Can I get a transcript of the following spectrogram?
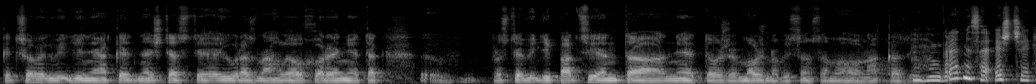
keď človek vidí nejaké nešťastie, úraz, náhle ochorenie, tak e, proste vidí pacienta, nie to, že možno by som sa mohol nakaziť. Mm-hmm. Vráťme sa ešte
